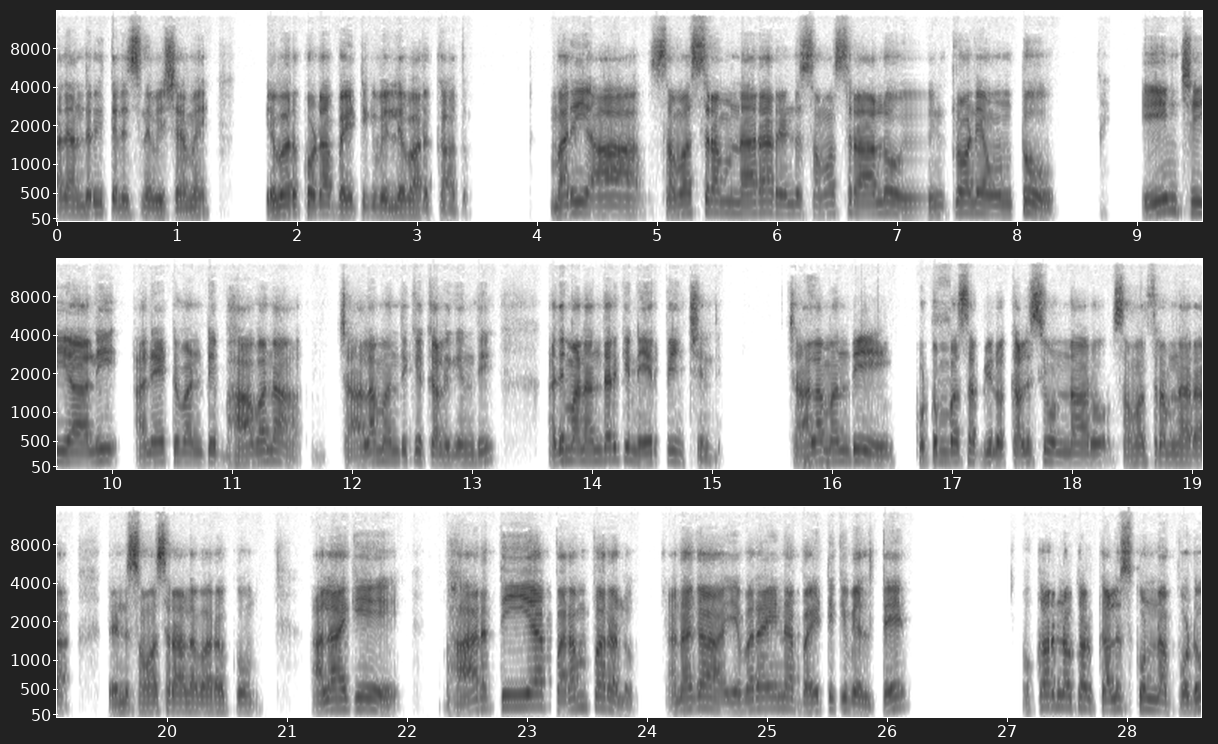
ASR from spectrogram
అది అందరికీ తెలిసిన విషయమే. ఎవరు కూడా బయటికి వెళ్ళేవారు కాదు. మరి ఆ సంవత్సరంన్నర రెండు సంవత్సరాలు ఇంట్లోనే ఉంటూ ఏం చెయ్యాలి అనేటువంటి భావన చాలా మందికి కలిగింది. అది మనందరికీ నేర్పించింది. చాలా. మంది కుటుంబ సభ్యులు కలిసి ఉన్నారు సంవత్సరంన్నర రెండు సంవత్సరాల వరకు. అలాగే భారతీయ పరంపరలు అనగా ఎవరైనా బయటికి వెళ్తే ఒకరినొకరు కలుసుకున్నప్పుడు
